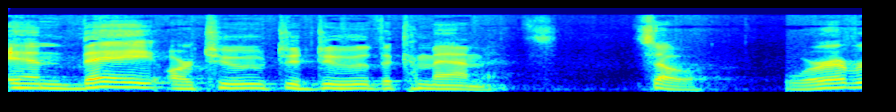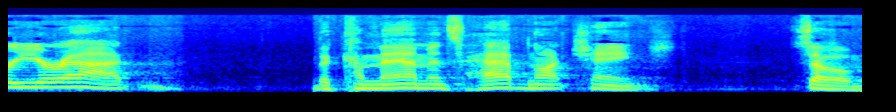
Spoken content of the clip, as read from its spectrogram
And they are to, to do the commandments. So, wherever you're at, the commandments have not changed. So,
